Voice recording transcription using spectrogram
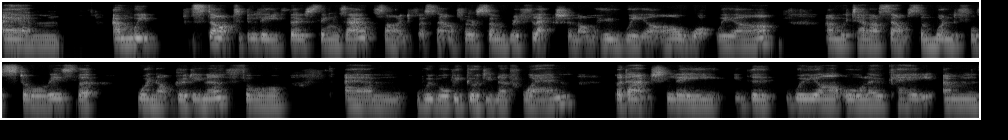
Um, and we start to believe those things outside of ourselves are some reflection on who we are, what we are. And we tell ourselves some wonderful stories that we're not good enough or um, we will be good enough when. But actually, the, we are all okay. And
